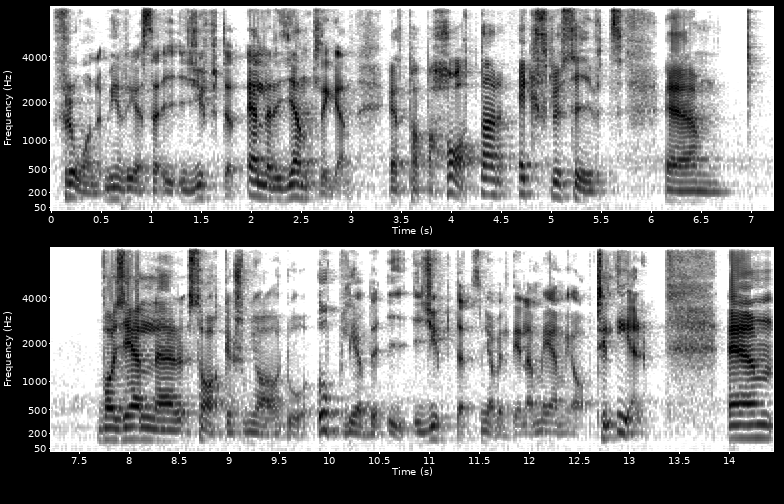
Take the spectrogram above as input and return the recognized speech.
från min resa i Egypten. Eller egentligen ett pappa hatar exklusivt eh, vad gäller saker som jag då upplevde i Egypten som jag vill dela med mig av till er. Ehm,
